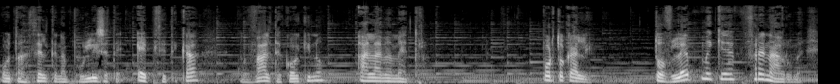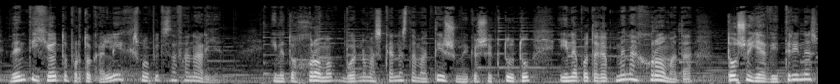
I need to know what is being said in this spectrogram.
Όταν θέλετε να πουλήσετε επιθετικά, βάλτε κόκκινο, αλλά με μέτρο. Πορτοκαλί. Το βλέπουμε και φρενάρουμε. Δεν είναι τυχαίο ότι το πορτοκαλί χρησιμοποιείται στα φανάρια. Είναι το χρώμα που μπορεί να μας κάνει να σταματήσουμε και ως εκ τούτου είναι από τα αγαπημένα χρώματα τόσο για βιτρίνες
